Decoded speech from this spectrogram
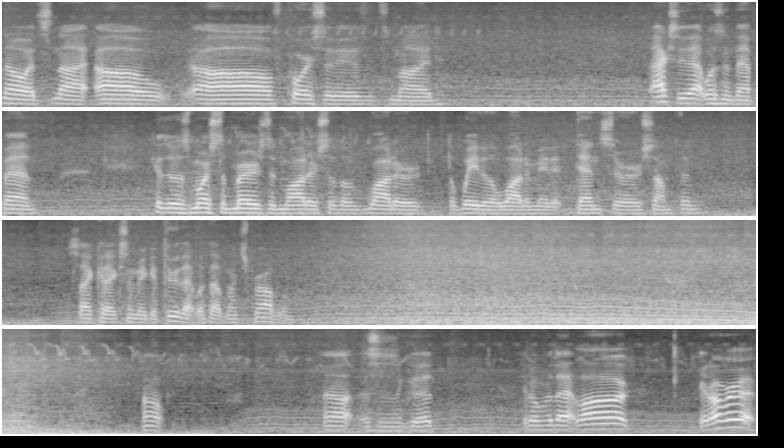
no, it's not. Oh, oh, of course it is. It's mud. Actually, that wasn't that bad because it was more submerged in water so the water the weight of the water made it denser or something so I could actually make it through that without much problem. Oh. Oh this isn't good. Get over that log. Get over it.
